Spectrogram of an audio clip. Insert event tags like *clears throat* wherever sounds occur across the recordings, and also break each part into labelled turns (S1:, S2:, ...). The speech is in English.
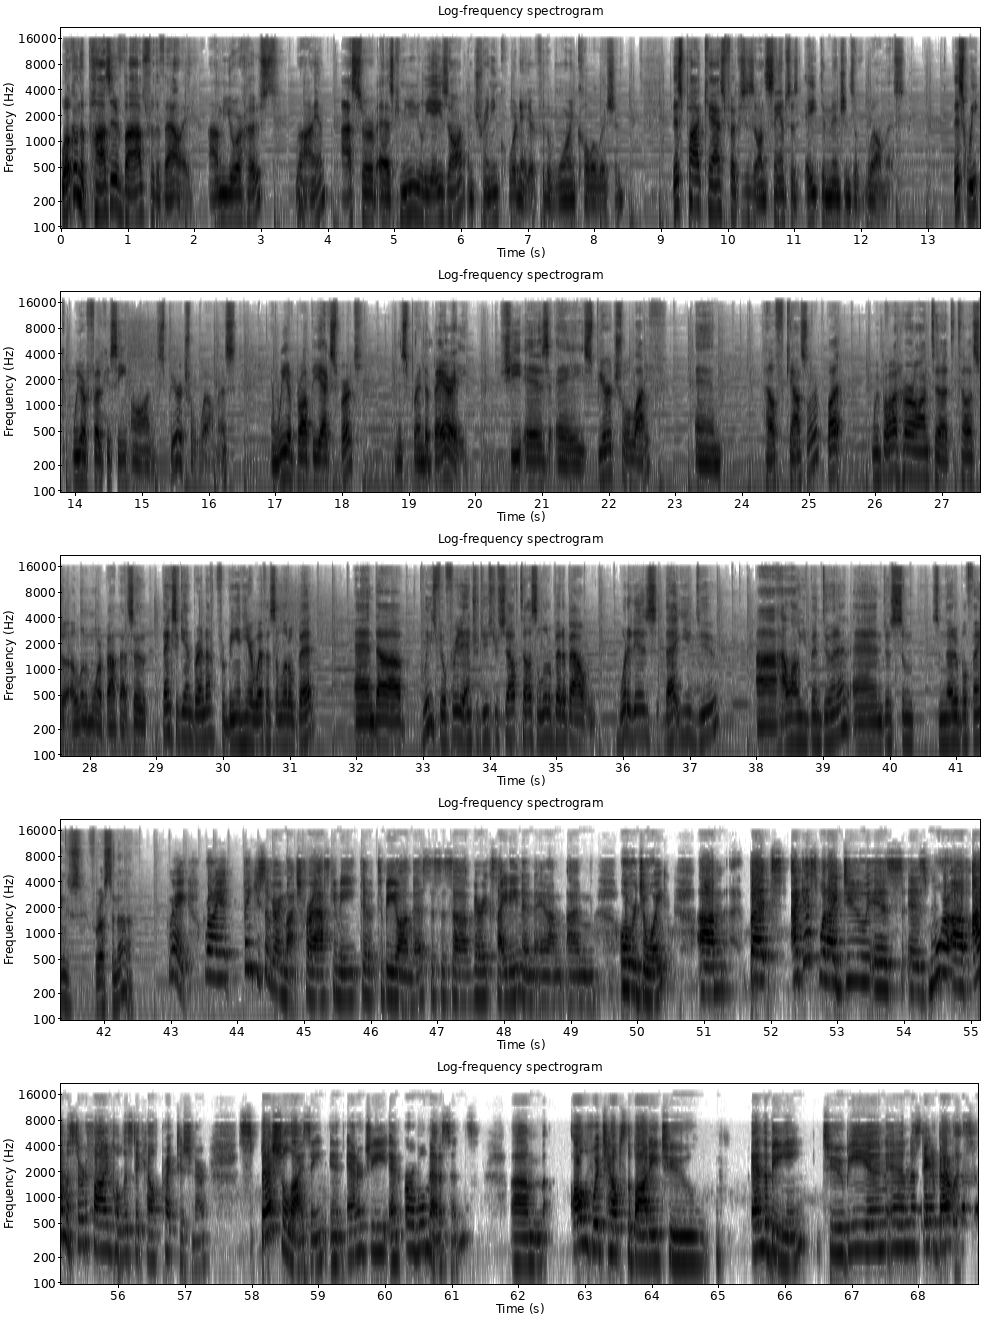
S1: Welcome to Positive Vibes for the Valley. I'm your host, Ryan. I serve as community liaison and training coordinator for the Warren Coalition. This podcast focuses on SAMHSA's eight dimensions of wellness. This week, we are focusing on spiritual wellness, and we have brought the expert, Miss Brenda Berry. She is a spiritual life and health counselor, but we brought her on to, to tell us a, little more about that. So, thanks again, Brenda, for being here with us a little bit. And uh, please feel free to introduce yourself. Tell us a little bit about what it is that you do, uh, how long you've been doing it, and just some some notable things for us to know.
S2: Great. Ryan, thank you so very much for asking me to, to be on this. This is uh, very exciting and, and I'm, I'm overjoyed. Um, but I guess what I do is, is more of, I'm a certified holistic health practitioner specializing in energy and herbal medicines, um, all of which helps the body to, and the being to be in, in a state of balance.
